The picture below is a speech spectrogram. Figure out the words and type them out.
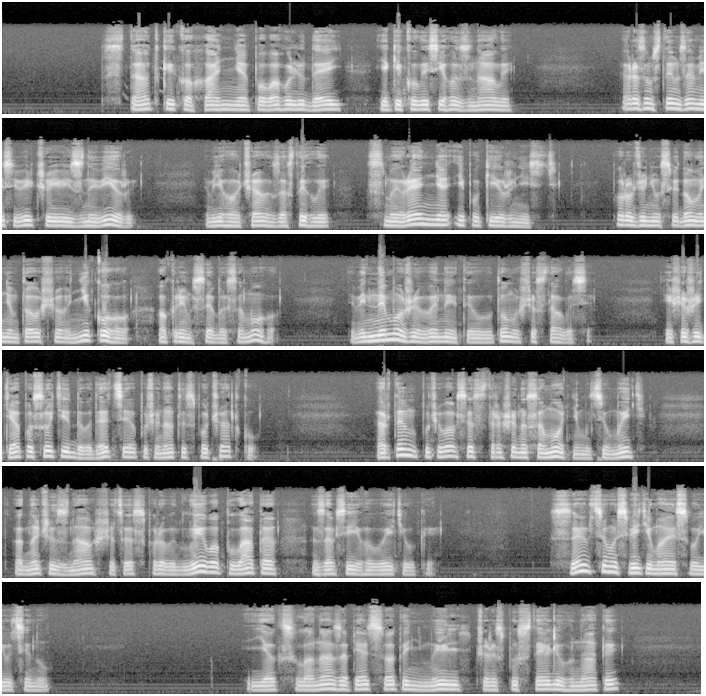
статки, кохання, повагу людей які колись його знали. Разом з тим, замість відчаю і зневіри, в його очах застигли смирення і покірність, породжені усвідомленням того, що нікого, окрім себе самого, він не може винити у тому, що сталося, і що життя, по суті, доведеться починати спочатку. Артем почувався страшенно самотнім у цю мить одначе знав, що це справедлива плата за всі його витівки. Все в цьому світі має свою ціну. Як слона за п'ять сотень миль через пустелю гнати.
